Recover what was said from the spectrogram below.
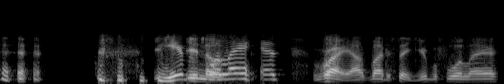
year before you know, last. Right. I was about to say year before last.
